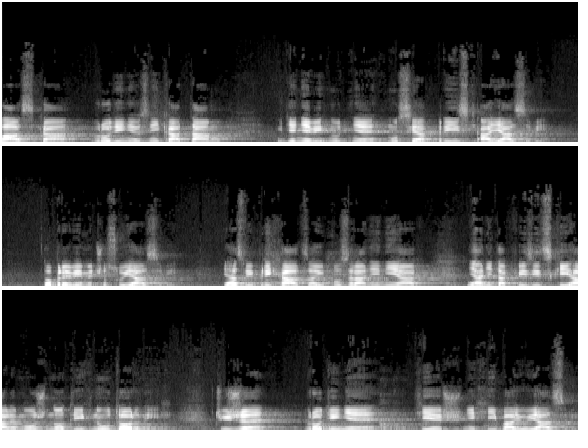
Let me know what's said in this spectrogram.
láska v rodine vzniká tam, kde nevyhnutne musia prísť aj jazvy. Dobre vieme, čo sú jazvy. Jazvy prichádzajú po zraneniach, nie ani tak fyzických, ale možno tých vnútorných. Čiže v rodine tiež nechýbajú jazvy.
